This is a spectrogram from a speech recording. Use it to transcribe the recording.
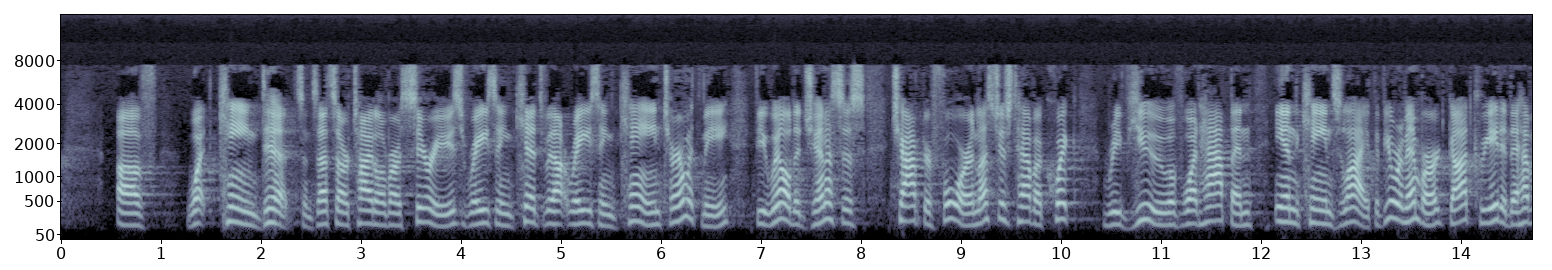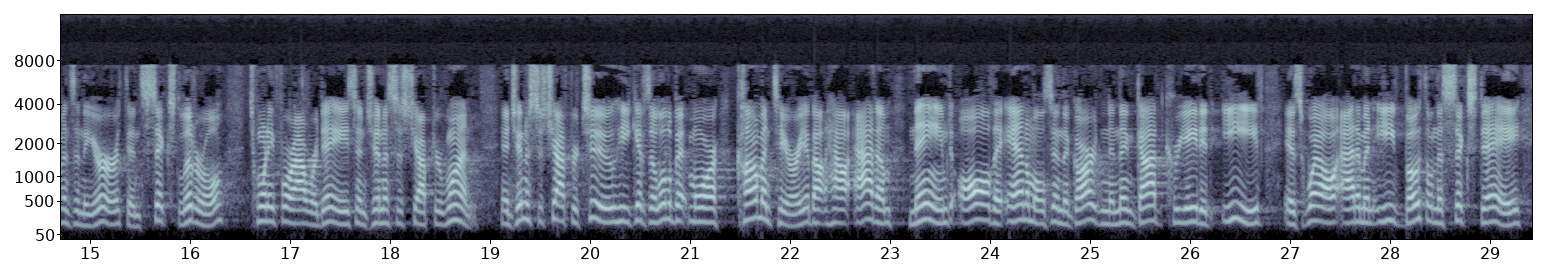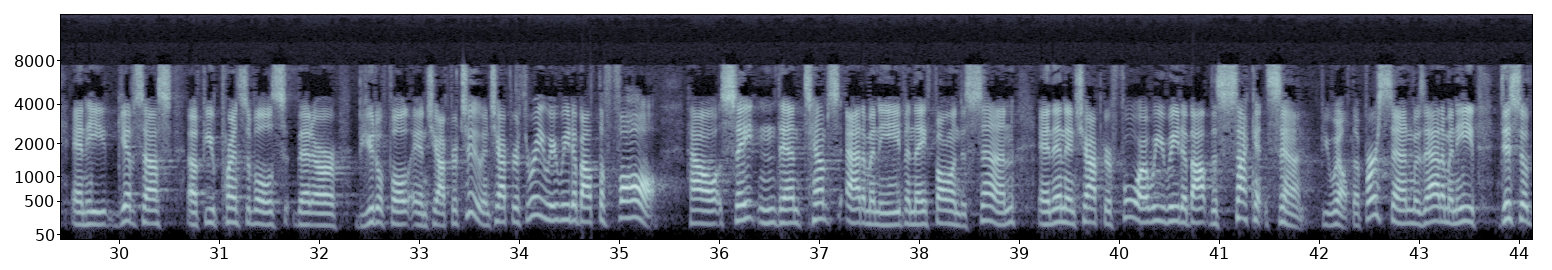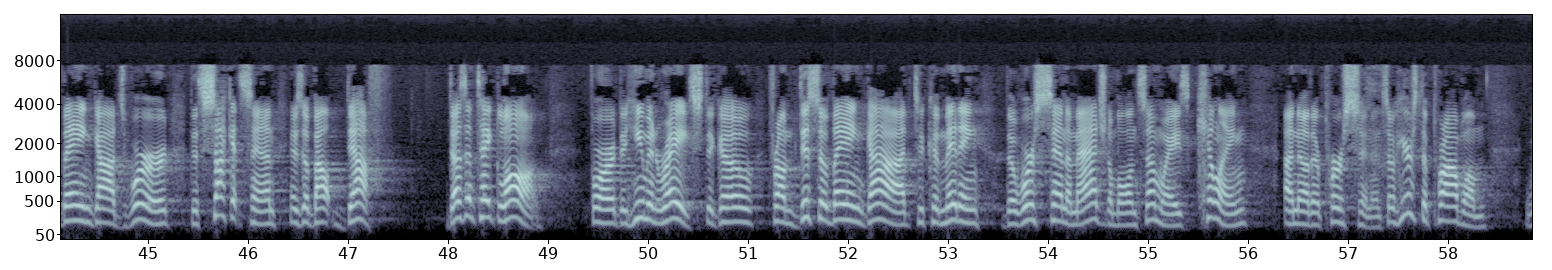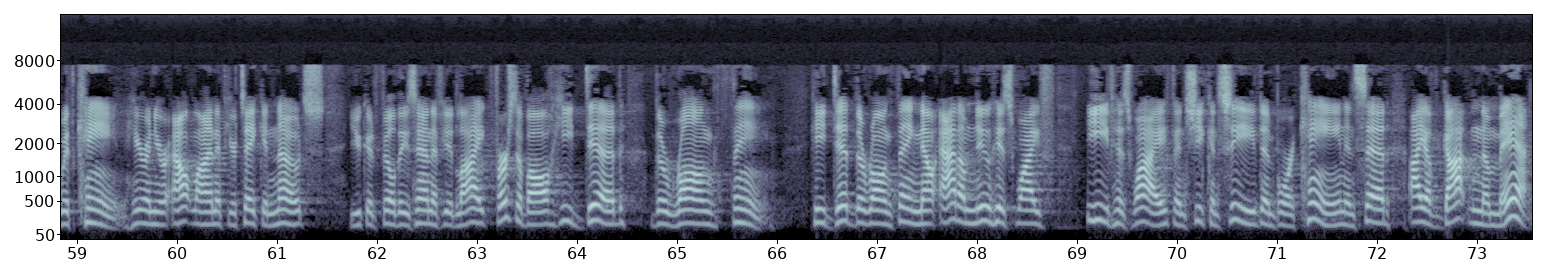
of what Cain did. Since that's our title of our series, Raising Kids Without Raising Cain, turn with me, if you will, to Genesis chapter 4. And let's just have a quick review of what happened in Cain's life. If you remember, God created the heavens and the earth in six literal 24 hour days in Genesis chapter 1. In Genesis chapter 2, he gives a little bit more commentary about how Adam named all the animals in the garden, and then God created Eve as well, Adam and Eve, both on the sixth day, and he gives us a few principles that are beautiful in chapter 2. In chapter 3, we read about the fall how Satan then tempts Adam and Eve and they fall into sin. And then in chapter 4, we read about the second sin, if you will. The first sin was Adam and Eve disobeying God's word. The second sin is about death. Doesn't take long for the human race to go from disobeying God to committing the worst sin imaginable in some ways, killing another person. And so here's the problem with Cain. Here in your outline, if you're taking notes, you could fill these in if you'd like. First of all, he did the wrong thing. He did the wrong thing. Now, Adam knew his wife, Eve, his wife, and she conceived and bore Cain and said, I have gotten a man,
